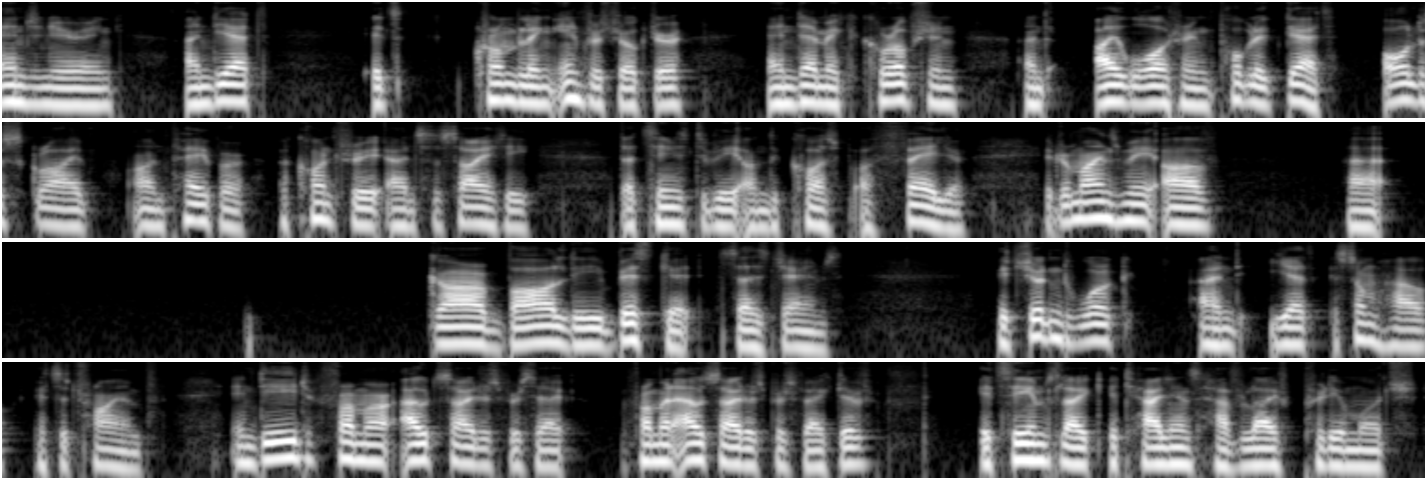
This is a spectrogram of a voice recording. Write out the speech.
engineering, and yet its crumbling infrastructure, endemic corruption, and eye watering public debt all describe on paper a country and society that seems to be on the cusp of failure. It reminds me of uh, Garibaldi biscuit, says James. It shouldn't work, and yet somehow it's a triumph. Indeed, from our outsider's perse- from an outsider's perspective, it seems like Italians have life pretty much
